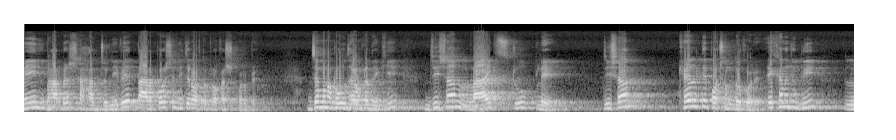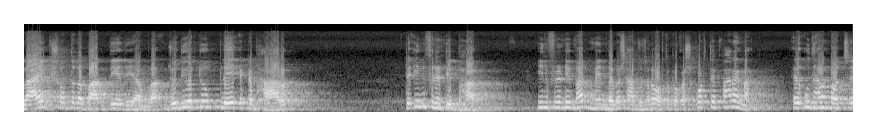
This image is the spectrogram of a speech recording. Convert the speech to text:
মেইন ভার্বের সাহায্য নেবে, তারপর সে নিজের অর্থ প্রকাশ করবে। যেমন আমরা উদাহরণটা দেখি, Zishan likes to play Zishan খেলতে পছন্দ করে। এখানে যদি লাইক শব্দটা বাদ দিয়ে দিই আমরা, যদিও টু প্লে একটা ভার্ব এটা infinitive verb infinitive verb main ভার্বের সাহায্য ছাড়া অর্থ প্রকাশ করতে পারে না। এর উদাহরণটা হচ্ছে,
